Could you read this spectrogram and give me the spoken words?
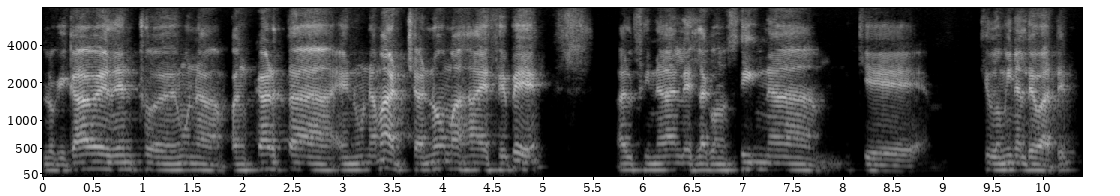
lo que cabe dentro de una pancarta en una marcha, no más AFP, al final es la consigna que, que domina el debate.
